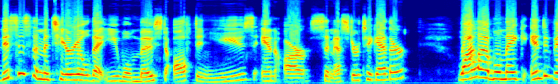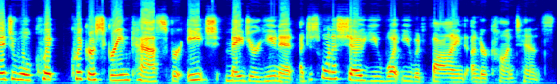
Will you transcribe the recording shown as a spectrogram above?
This is the material that you will most often use in our semester together. While I will make individual quick quicker screencasts for each major unit, I just want to show you what you would find under contents,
